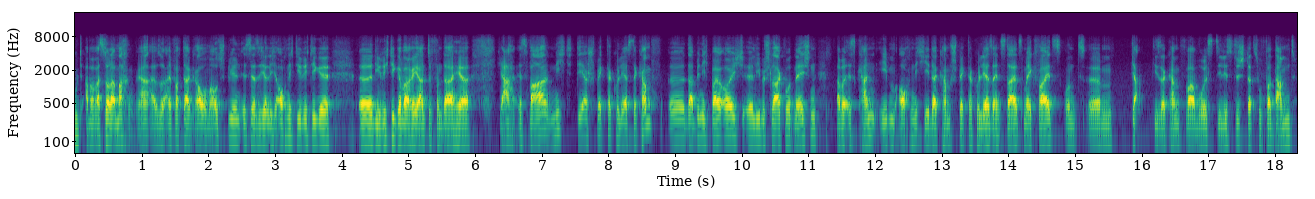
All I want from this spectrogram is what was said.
Gut, aber was soll er machen? Ja, also einfach da graue Maus spielen ist ja sicherlich auch nicht die richtige, äh, die richtige Variante. Von daher, ja, es war nicht der spektakulärste Kampf. Äh, da bin ich bei euch, äh, liebe Schlagwort Nation. Aber es kann eben auch nicht jeder Kampf spektakulär sein. Styles make fights und ähm, ja, dieser Kampf war wohl stilistisch dazu verdammt,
